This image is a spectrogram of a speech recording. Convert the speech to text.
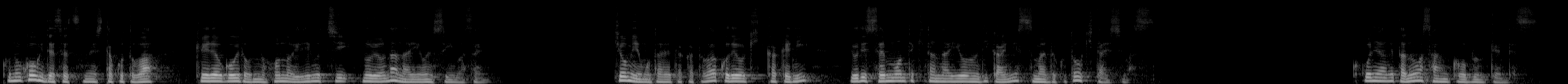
この講義で説明したことは計量語彙論の本の入り口のような内容にすぎません。興味を持たれた方はこれをきっかけにより専門的な内容の理解に進まれることを期待します。ここに挙げたのは参考文献です。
